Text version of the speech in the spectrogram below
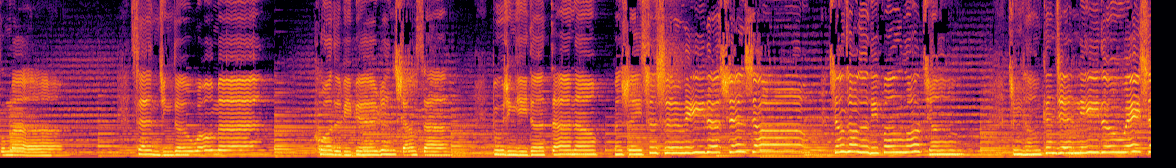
福吗？曾经的我们，活得比别人潇洒，不经意的大脑，伴随城市里的喧嚣，想找个地方落脚，正好看见你的微笑，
